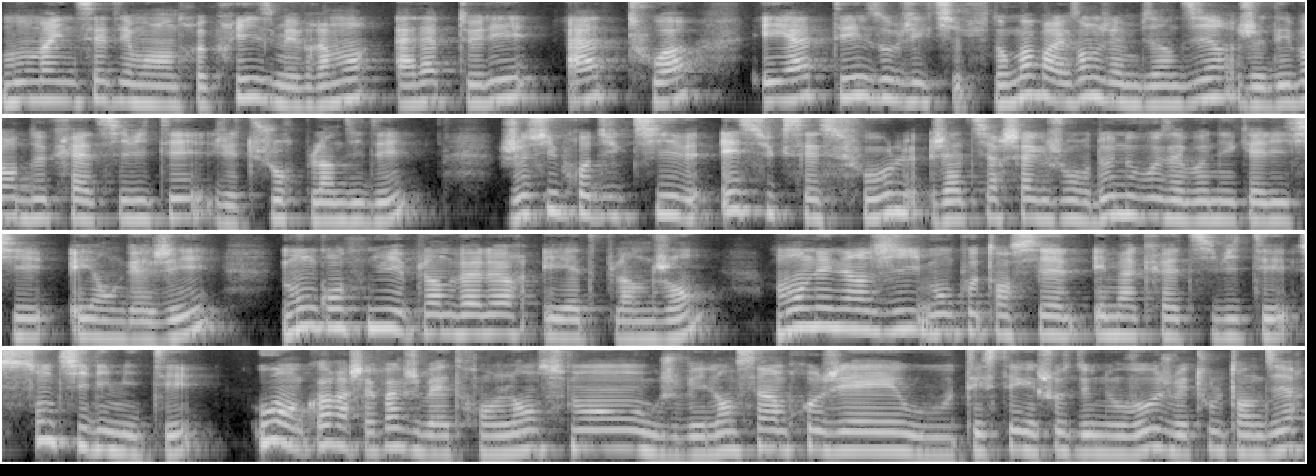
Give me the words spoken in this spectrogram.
mon mindset et mon entreprise, mais vraiment adapte-les à toi et à tes objectifs. Donc moi, par exemple, j'aime bien dire, je déborde de créativité, j'ai toujours plein d'idées. Je suis productive et successful, j'attire chaque jour de nouveaux abonnés qualifiés et engagés. Mon contenu est plein de valeur et aide plein de gens. Mon énergie, mon potentiel et ma créativité sont illimités. Ou encore, à chaque fois que je vais être en lancement, ou je vais lancer un projet, ou tester quelque chose de nouveau, je vais tout le temps dire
